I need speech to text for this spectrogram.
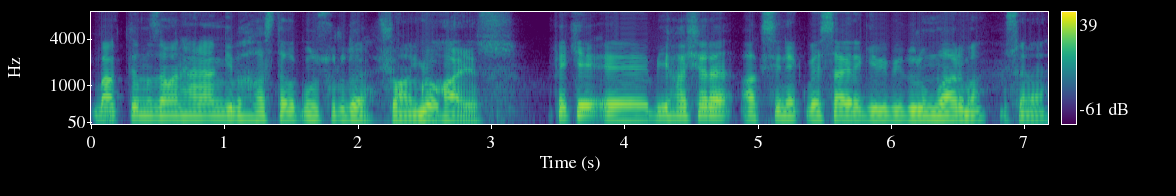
baktığımız zaman herhangi bir hastalık unsuru da şu an yok. Hayır. Peki e, bir haşere, aksinek vesaire gibi bir durum var mı bu sene?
